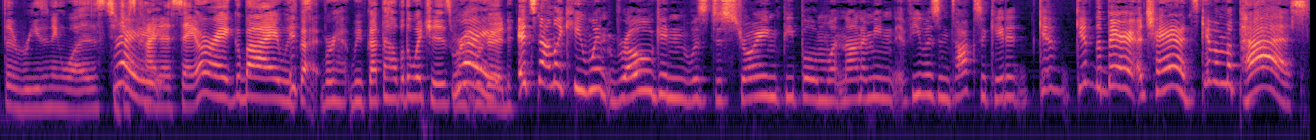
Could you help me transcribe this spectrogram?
the reasoning was to Right. just kind of say, "All right, goodbye. We've It's- got we're, we've got the help of the witches. We're, Right. we're good." It's not like he went rogue and was destroying people and whatnot. I mean, if he was intoxicated, give give the bear a chance. Give him a pass.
